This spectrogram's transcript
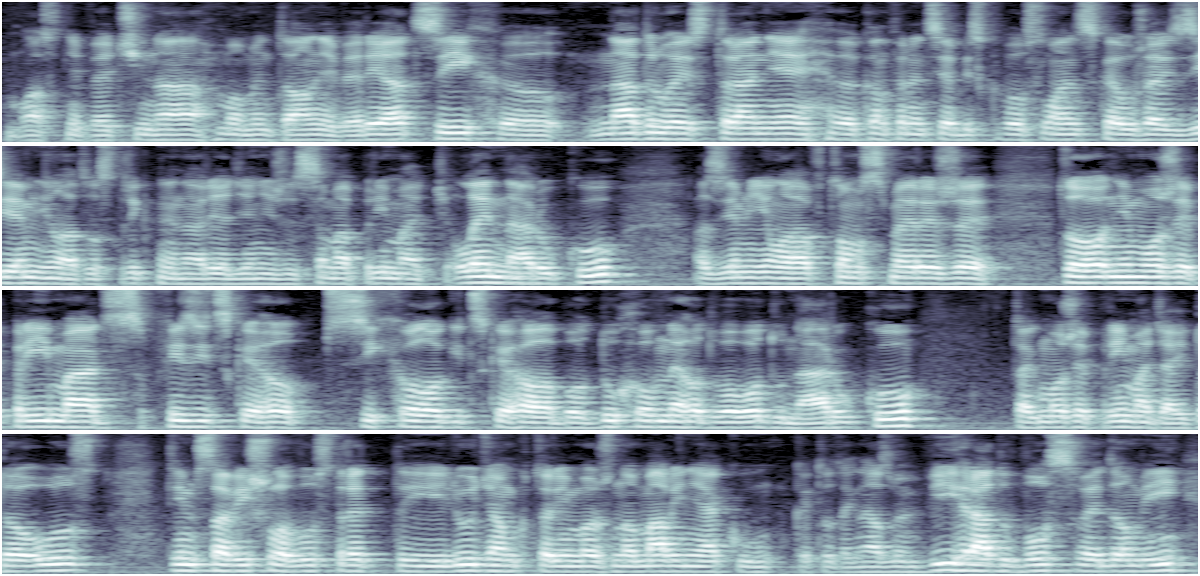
vlastne väčšina momentálne veriacich. Na druhej strane konferencia biskupov Slovenska už aj zjemnila to striktné nariadenie, že sa má príjmať len na ruku a zjemnila v tom smere, že to nemôže príjmať z fyzického, psychologického alebo duchovného dôvodu na ruku, tak môže príjmať aj do úst. Tým sa vyšlo v ústretí ľuďom, ktorí možno mali nejakú, keď to tak nazvem, výhradu vo svedomí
